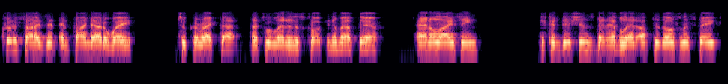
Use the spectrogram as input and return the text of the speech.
criticize it and find out a way to correct that. That's what Lenin is talking about there. Analyzing the conditions that have led up to those mistakes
